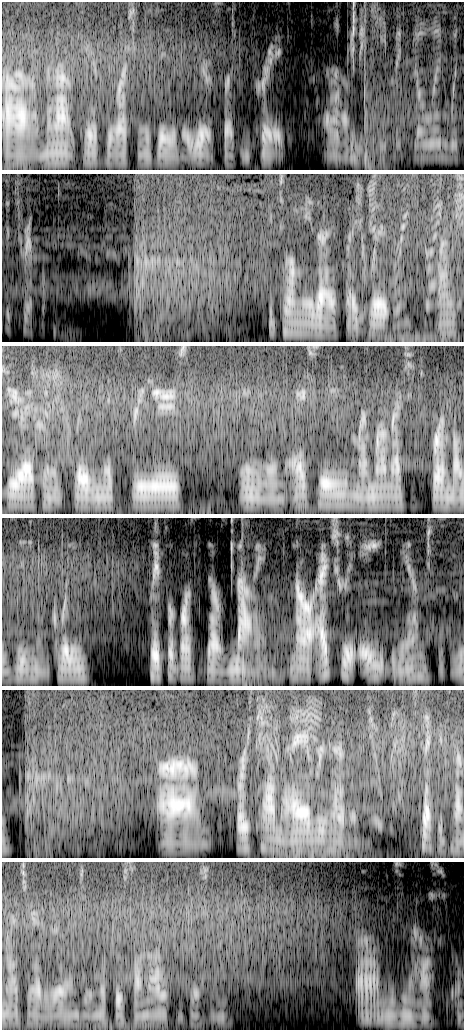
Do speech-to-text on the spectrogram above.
Um, and I don't care if you're watching this video, but you're a fucking prick. Um, Looking to keep it going with the triple. he told me that if I quit last year, I couldn't play the next three years. And actually, my mom actually supported my decision of quitting. Played football since I was nine. No, actually eight, to be honest with you. Um, first time I ever had a Second time I actually had a real injury, the first time I had a concussion. Um, he was in the hospital.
